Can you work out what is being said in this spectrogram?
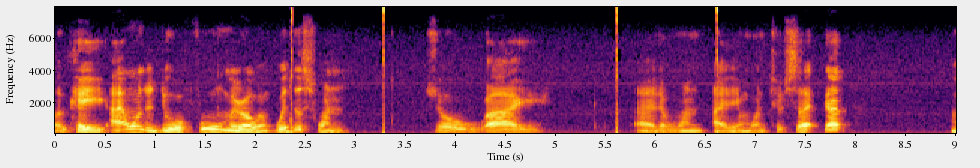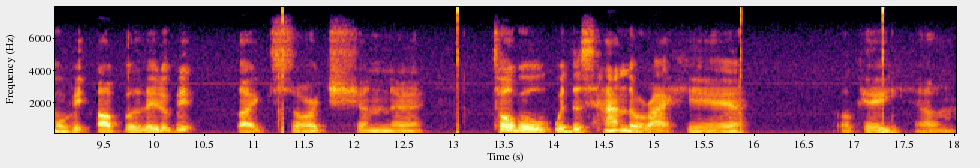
Okay I want to do a full mirror with this one. So I I don't want I didn't want to select that. Move it up a little bit like such and uh, toggle with this handle right here. Okay um,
